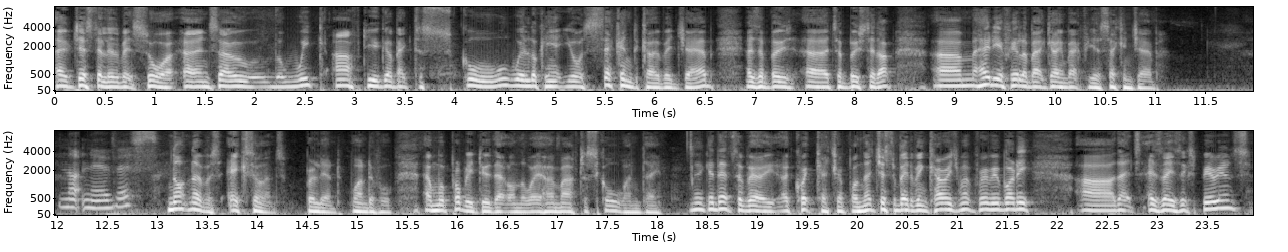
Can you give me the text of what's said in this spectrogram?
Uh, just a little bit sore. And so the week after you go back to school, we're looking at your second COVID jab as a boost, uh, to boost it up. Um, how do you feel about going back for your second jab? Not nervous. Not nervous. Excellent. Brilliant. Wonderful. And we'll probably do that on the way home after school one day. Okay, that's a very a quick catch up on that. Just a bit of encouragement for everybody. Uh, that's Esley's experience.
